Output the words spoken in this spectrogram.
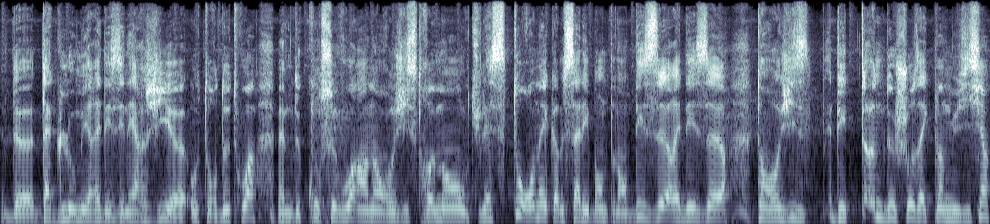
de- d'agglomérer des énergies euh, autour de toi, même de concevoir un enregistrement où tu laisses tourner comme ça les bandes pendant des heures et des heures, t'enregistres des tonnes de choses avec plein de musiciens.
